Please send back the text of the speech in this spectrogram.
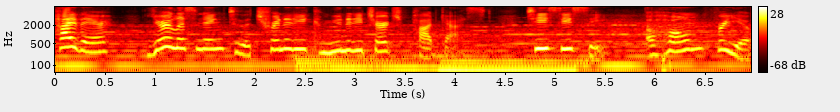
Hi there. You're listening to the Trinity Community Church podcast, TCC, a home for you.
